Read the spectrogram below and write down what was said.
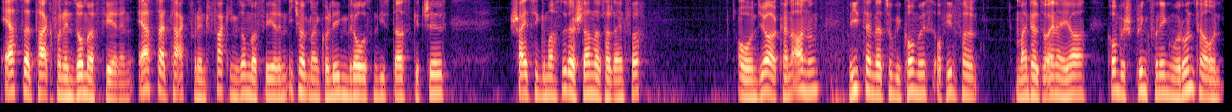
Erster Tag von den Sommerferien. Erster Tag von den fucking Sommerferien. Ich war mit meinen Kollegen draußen, dies, das, gechillt. Scheiße gemacht, so der Standard halt einfach. Und ja, keine Ahnung, wie es dann dazu gekommen ist. Auf jeden Fall meint halt so einer, ja, komm, wir springen von irgendwo runter und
